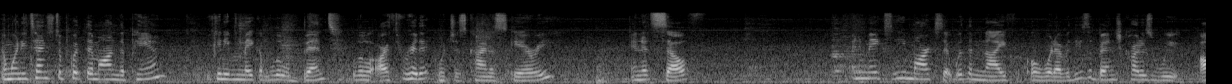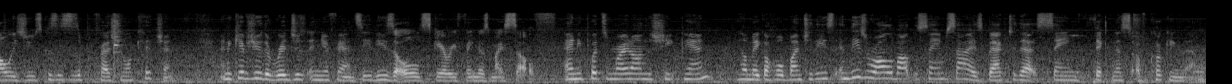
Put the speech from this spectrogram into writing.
And when he tends to put them on the pan, you can even make them a little bent, a little arthritic, which is kind of scary in itself. And he makes he marks it with a knife or whatever. These are bench cutters we always use because this is a professional kitchen. And it gives you the ridges in your fancy. These are old scary fingers myself. And he puts them right on the sheet pan. He'll make a whole bunch of these. And these are all about the same size, back to that same thickness of cooking them.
